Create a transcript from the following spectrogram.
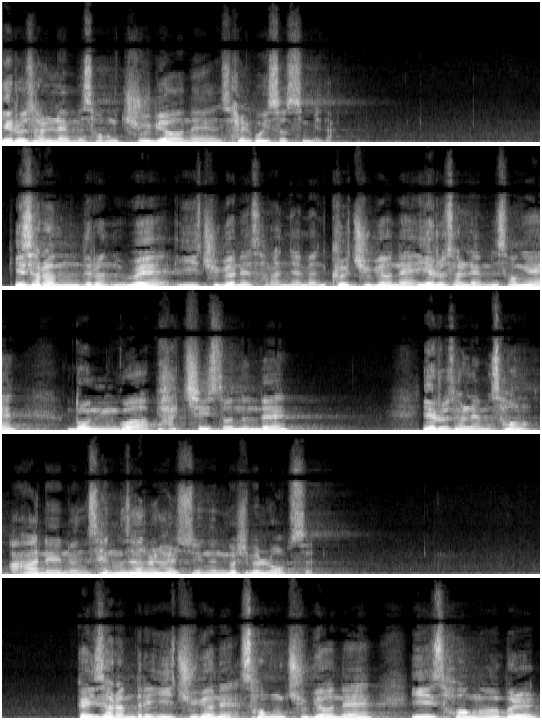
예루살렘 성 주변에 살고 있었습니다. 이 사람들은 왜 이 주변에 살았냐면 그 주변에 예루살렘 성에 논과 밭이 있었는데 예루살렘 성 안에는 생산을 할 수 있는 것이 별로 없어요. 그러니까 이 사람들이 이 주변에, 성 주변에 이 성읍을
